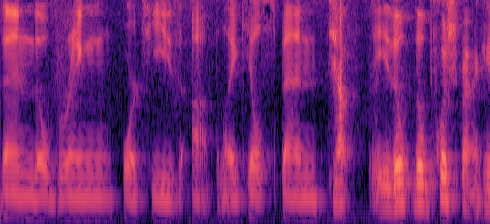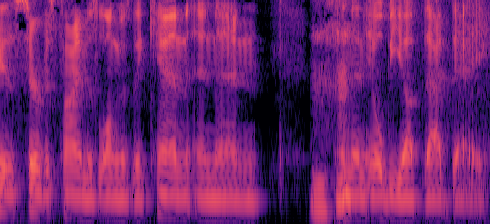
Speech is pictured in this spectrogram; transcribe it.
then they'll bring Ortiz up. Like he'll spend, yep, they'll they'll push back his service time as long as they can, and then mm-hmm. and then he'll be up that day.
